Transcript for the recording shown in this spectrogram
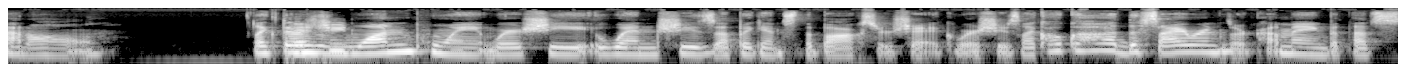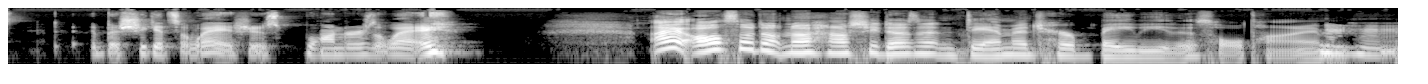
At all. Like, there's she- one point where she, when she's up against the boxer chick, where she's like, oh god, the sirens are coming. But that's, but she gets away. She just wanders away. I also don't know how she doesn't damage her baby this whole time. hmm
